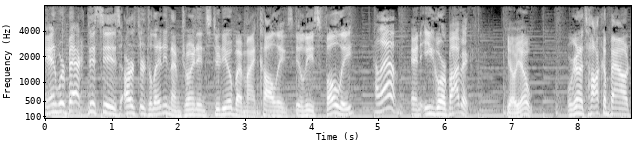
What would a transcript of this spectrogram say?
And we're back. This is Arthur Delaney, and I'm joined in studio by my colleagues Elise Foley Hello. and Igor Bobic. Yo, yo. We're going to talk about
